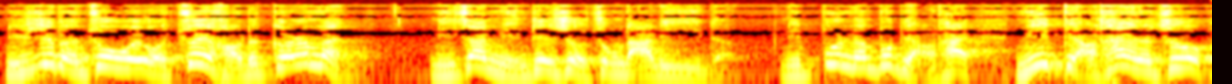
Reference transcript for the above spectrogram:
你日本作为我最好的哥们，你在缅甸是有重大利益的，你不能不表态。你表态了之后，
